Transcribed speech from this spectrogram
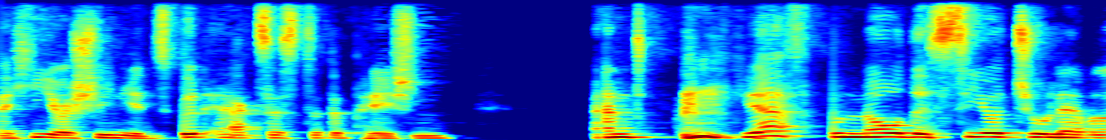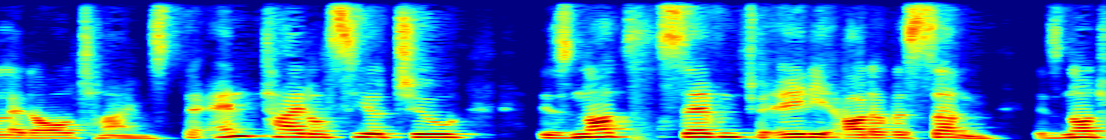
he or she needs good access to the patient. And you have to know the CO2 level at all times. The end tidal CO2 is not 7 to 80 out of a sudden. It's not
